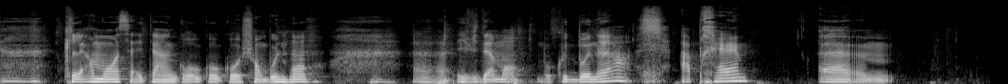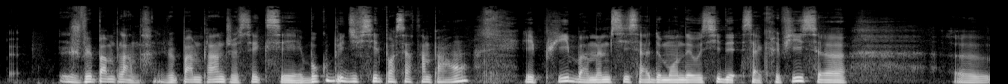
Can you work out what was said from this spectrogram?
clairement, ça a été un gros, gros, gros chamboulement. Euh, évidemment, beaucoup de bonheur. Après, euh, je vais pas me plaindre. Je vais pas me plaindre. Je sais que c'est beaucoup plus difficile pour certains parents. Et puis, bah, même si ça a demandé aussi des sacrifices, euh,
